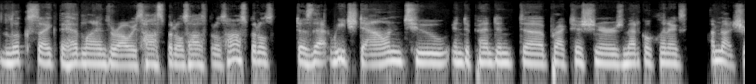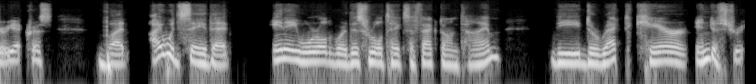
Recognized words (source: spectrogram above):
looks like the headlines are always hospitals, hospitals, hospitals. Does that reach down to independent uh, practitioners, medical clinics? I'm not sure yet, Chris. But I would say that in a world where this rule takes effect on time, the direct care industry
